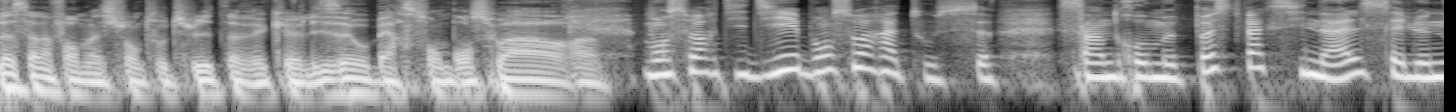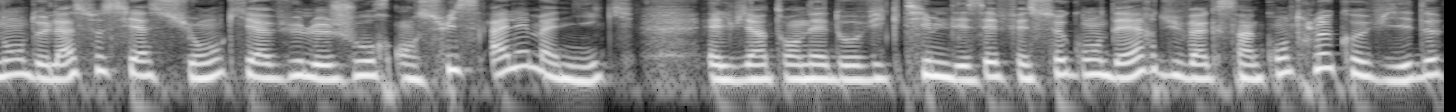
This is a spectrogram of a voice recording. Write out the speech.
Place à l'information tout de suite avec Lisa Auberson. Bonsoir. Bonsoir Didier, bonsoir à tous. Syndrome post-vaccinal, c'est le nom de l'association qui a vu le jour en Suisse alémanique. Elle vient en aide aux victimes des effets secondaires du vaccin contre le Covid.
